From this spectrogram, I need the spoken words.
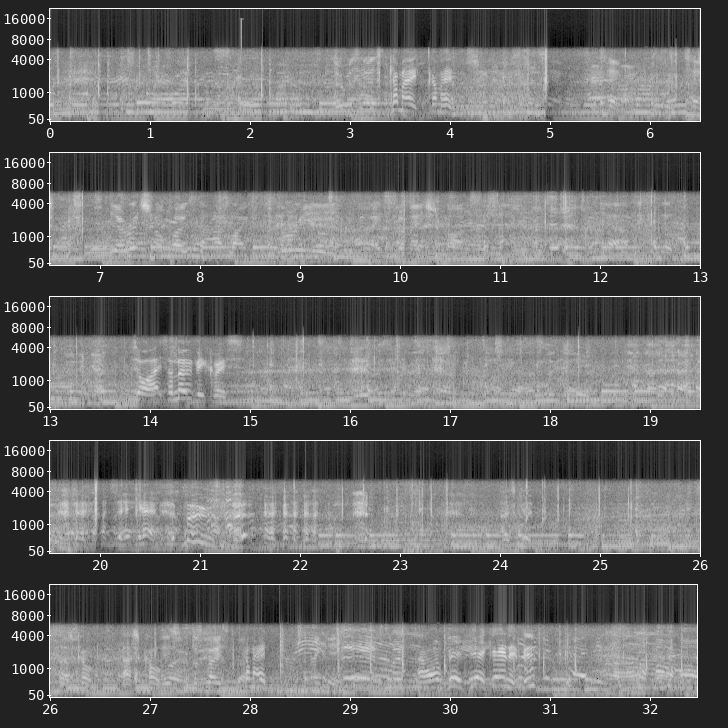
Who was this? Come ahead, come ahead. Tim. Tim. The original poster had like three exclamation marks. Yeah, I think it did. It's alright, it's a movie, Chris. That's it, yeah. Move. That's good. That's cool. That's cool. This is the Facebook. Come ahead. Viv, yeah, get it, Viv.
